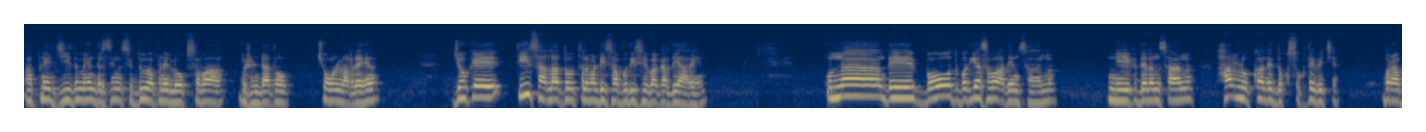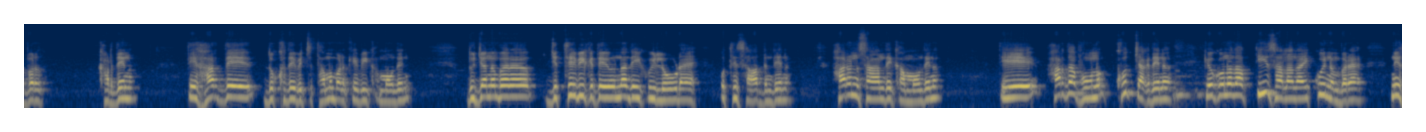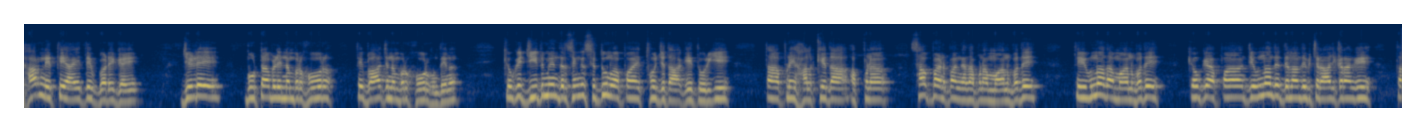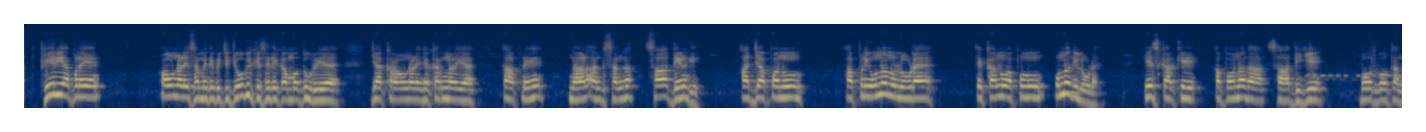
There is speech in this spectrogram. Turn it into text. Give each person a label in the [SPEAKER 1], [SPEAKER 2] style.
[SPEAKER 1] ਆਪਣੇ ਜੀਤ ਮਹਿੰਦਰ ਸਿੰਘ ਸਿੱਧੂ ਆਪਣੇ ਲੋਕ ਸਭਾ ਬਠਿੰਡਾ ਤੋਂ ਚੋਣ ਲੜ ਰਹੇ ਹਨ, ਜੋ ਕਿ 30 ਸਾਲਾਂ ਤੋਂ ਤਲਵੰਡੀ ਸਾਬੋ ਦੀ ਸੇਵਾ ਕਰਦੇ ਆ ਰਹੇ ਹਨ। ਉਹਨਾਂ ਦੇ ਬਹੁਤ ਵਧੀਆ ਸੁਭਾਅ ਦੇ ਇਨਸਾਨ, ਨੇਕ ਦਿਲ ਇਨਸਾਨ, ਹਰ ਲੋਕਾਂ ਦੇ ਦੁੱਖ ਸੁੱਖ ਦੇ ਵਿੱਚ ਬਰਾਬਰ ਖੜਦੇ ਨੇ ਤੇ ਹਰ ਦੇ ਦੁੱਖ ਦੇ ਵਿੱਚ ਥੰਮ ਬਣ ਕੇ ਵੀ ਕੰਮ ਆਉਂਦੇ ਨੇ ਦੂਜਾ ਨੰਬਰ, ਜਿੱਥੇ ਵੀ ਕਿਤੇ ਉਹਨਾਂ ਦੀ ਕੋਈ ਲੋੜ ਹੈ, ਉੱਥੇ ਸਾਥ ਦਿੰਦੇ ਨੇ ਹਰ ਇਨਸਾਨ ਦੇ ਕੰਮ ਆਉਂਦੇ ਨੇ ਤੇ ਹਰ ਦਾ ਫੋਨ ਖੁਦ ਚੱਕਦੇ ਨੇ, ਕਿਉਂਕਿ ਉਹਨਾਂ ਦਾ 30 ਸਾਲਾਂ ਦਾ ਇੱਕੋ ਹੀ ਨੰਬਰ ਹੈ, ਨਹੀਂ ਹਰ ਨੇਤੇ ਆਏ ਤੇ ਬੜੇ ਗਏ, ਜਿਹੜੇ ਵੋਟਾਂ ਵੇਲੇ ਨੰਬਰ ਹੋਰ ਤੇ ਬਾਅਦ ਚ ਨੰਬਰ ਹੋਰ ਹੁੰਦੇ ਨੇ, ਕਿਉਂਕਿ ਜੀਤ ਮਹਿੰਦਰ ਸਿੰਘ ਸਿੱਧੂ ਨੂੰ ਆਪਾਂ ਇੱਥੋਂ ਜਿਤਾ ਕੇ ਤੋਰੀਏ, ਤਾਂ ਆਪਣੇ ਹਲਕੇ ਦਾ ਆਪਣਾ ਸਭ ਭੈਣ ਭਾਈਆਂ ਦਾ ਆਪਣਾ ਮਾਣ ਵਧੇ ਤੇ ਉਹਨਾਂ ਦਾ ਮਾਣ ਵਧੇ, ਕਿਉਂਕਿ ਆਪਾਂ ਜੇ ਉਹਨਾਂ ਦੇ ਦਿਲਾਂ ਦੇ ਵਿੱਚ ਰਾਜ ਕਰਾਂਗੇ, ਤਾਂ ਫਿਰ ਹੀ ਆਪਣੇ ਆਉਣ ਵਾਲੇ ਸਮੇਂ ਦੇ ਵਿੱਚ ਜੋ ਵੀ ਕਿਸੇ ਦੇ ਕੰਮ ਅਧੂਰੇ ਹੈ ਜਾਂ ਕਰਾਉਣ ਵਾਲੇ ਜਾਂ ਕਰਨ ਵਾਲੇ ਆ, ਤਾਂ ਆਪਣੇ ਨਾਲ ਅੰਗ ਸੰਗ ਸਾਥ ਦੇਣਗੇ। ਅੱਜ ਆਪਾਂ ਨੂੰ ਆਪਣੀ ਉਹਨਾਂ ਨੂੰ ਲੋੜ ਹੈ ਤੇ ਕੱਲ ਨੂੰ ਆਪਾਂ ਨੂੰ ਉਹਨਾਂ ਦੀ ਲੋੜ ਹੈ। ਇਸ ਕਰਕੇ ਆਪਾਂ ਉਹਨਾਂ ਦਾ ਸਾਥ ਦਈਏ। ਬਹੁਤ ਬਹੁਤ ਧੰਨਵਾਦ।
